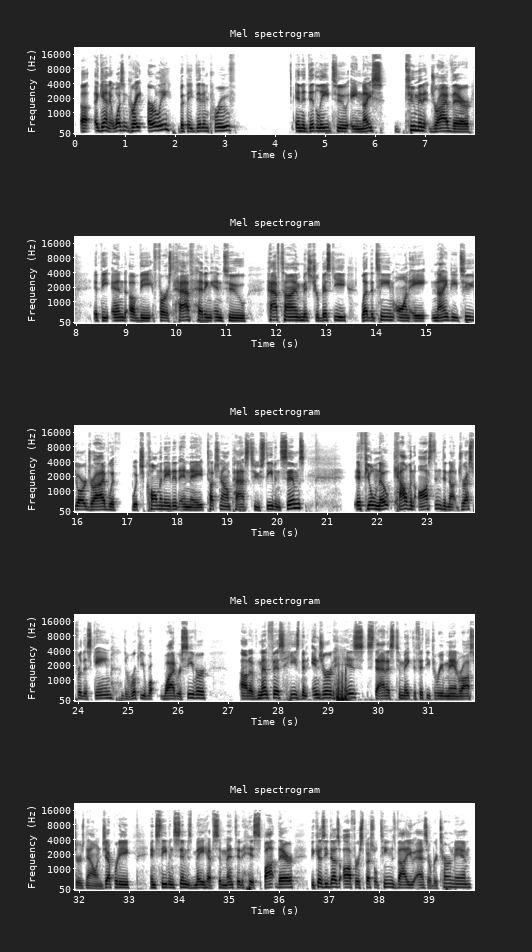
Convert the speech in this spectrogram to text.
Uh, again, it wasn't great early, but they did improve. And it did lead to a nice two minute drive there at the end of the first half, heading into halftime. Mitch Trubisky led the team on a 92 yard drive with which culminated in a touchdown pass to Steven Sims. If you'll note, Calvin Austin did not dress for this game. The rookie wide receiver out of Memphis, he's been injured. His status to make the 53 man roster is now in jeopardy. And Steven Sims may have cemented his spot there because he does offer special teams value as a return man.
